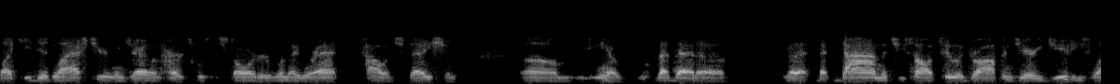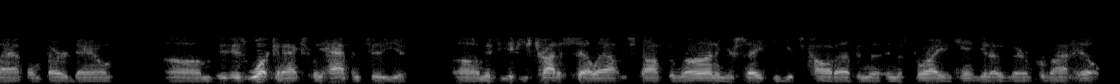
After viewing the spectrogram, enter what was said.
like he did last year when Jalen Hurts was the starter when they were at College Station. Um, you know, that, that, uh, you know, that, that dime that you saw Tua drop in Jerry Jeudy's lap on third down, um, is what can actually happen to you. Um, if you, if you try to sell out and stop the run and your safety gets caught up in the, in the fray and can't get over there and provide help.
